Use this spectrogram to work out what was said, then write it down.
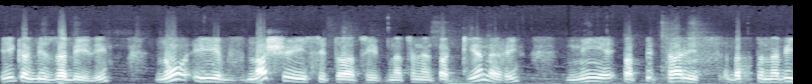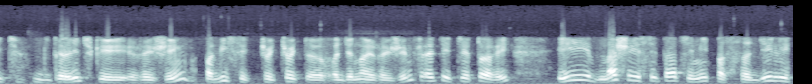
и как бы забили. Ну и в нашей ситуации в национальном парке Кемери – мы попытались восстановить гидравлический режим, повысить чуть-чуть э, водяной режим в этой территории. И в нашей ситуации мы посадили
